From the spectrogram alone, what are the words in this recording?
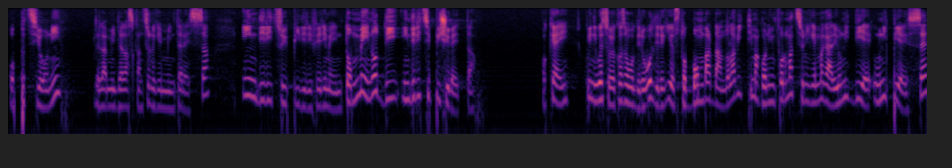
opzioni della, della scansione che mi interessa, indirizzo IP di riferimento, meno D, indirizzo IP civetta. Ok? Quindi questo che cosa vuol dire? Vuol dire che io sto bombardando la vittima con informazioni che magari un, ID, un IPS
